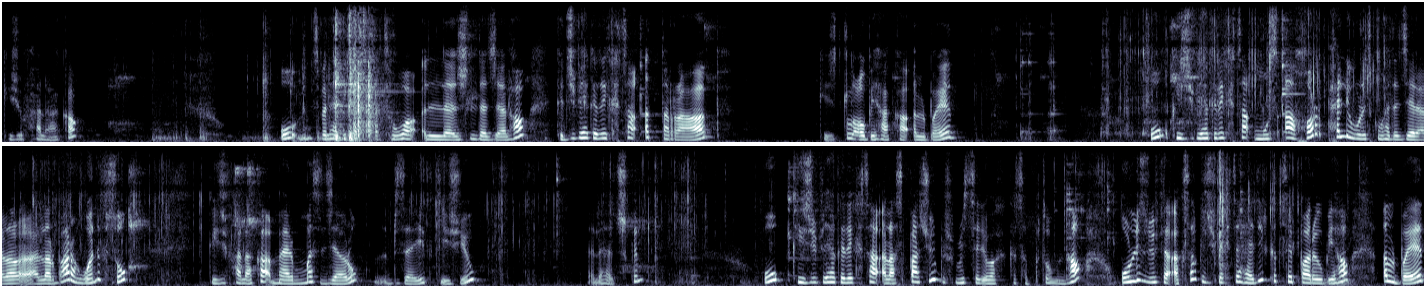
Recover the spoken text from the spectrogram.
كيجيو بحال هكا. وبالنسبه لهذيك حتى هو الجلدة ديالها كتجي فيها كذلك حتى الطراب كيطلعوا بها هكا البيض. وكيجي فيها كذلك حتى موس آخر. بحال اللي وريتكم هذا ديال على على ربعه هو نفسه. كيجي بحال هكا مع المواس ديالو بزايد كيجيو. على هذا الشكل. وكيجي فيها كذلك حتى la spatule باش ملي تساليوها منها. واللي زوين فيها أكثر كتجي فيها حتى هذه كت séparer يو بها البيض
